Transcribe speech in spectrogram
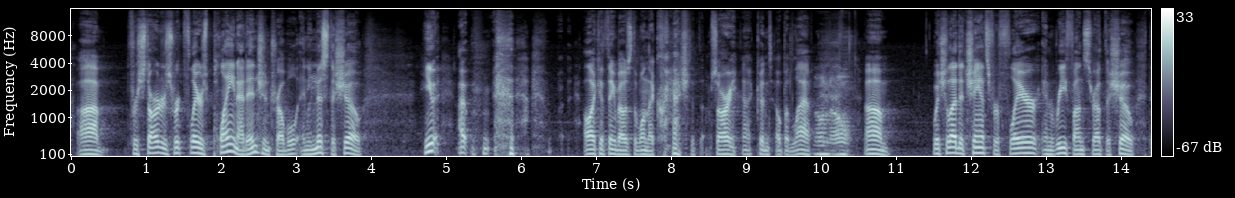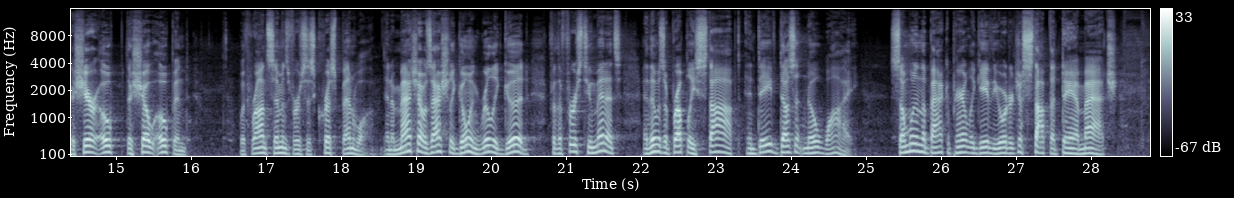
Uh, for starters, Ric Flair's plane had engine trouble and he missed the show. He, I, all I could think about was the one that crashed. I'm sorry, I couldn't help but laugh. Oh no. Which led to chants for Flair and refunds throughout the show. The, share op- the show opened with Ron Simmons versus Chris Benoit in a match that was actually going really good for the first two minutes and then was abruptly stopped, and Dave doesn't know why. Someone in the back apparently gave the order, just stop the damn match.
